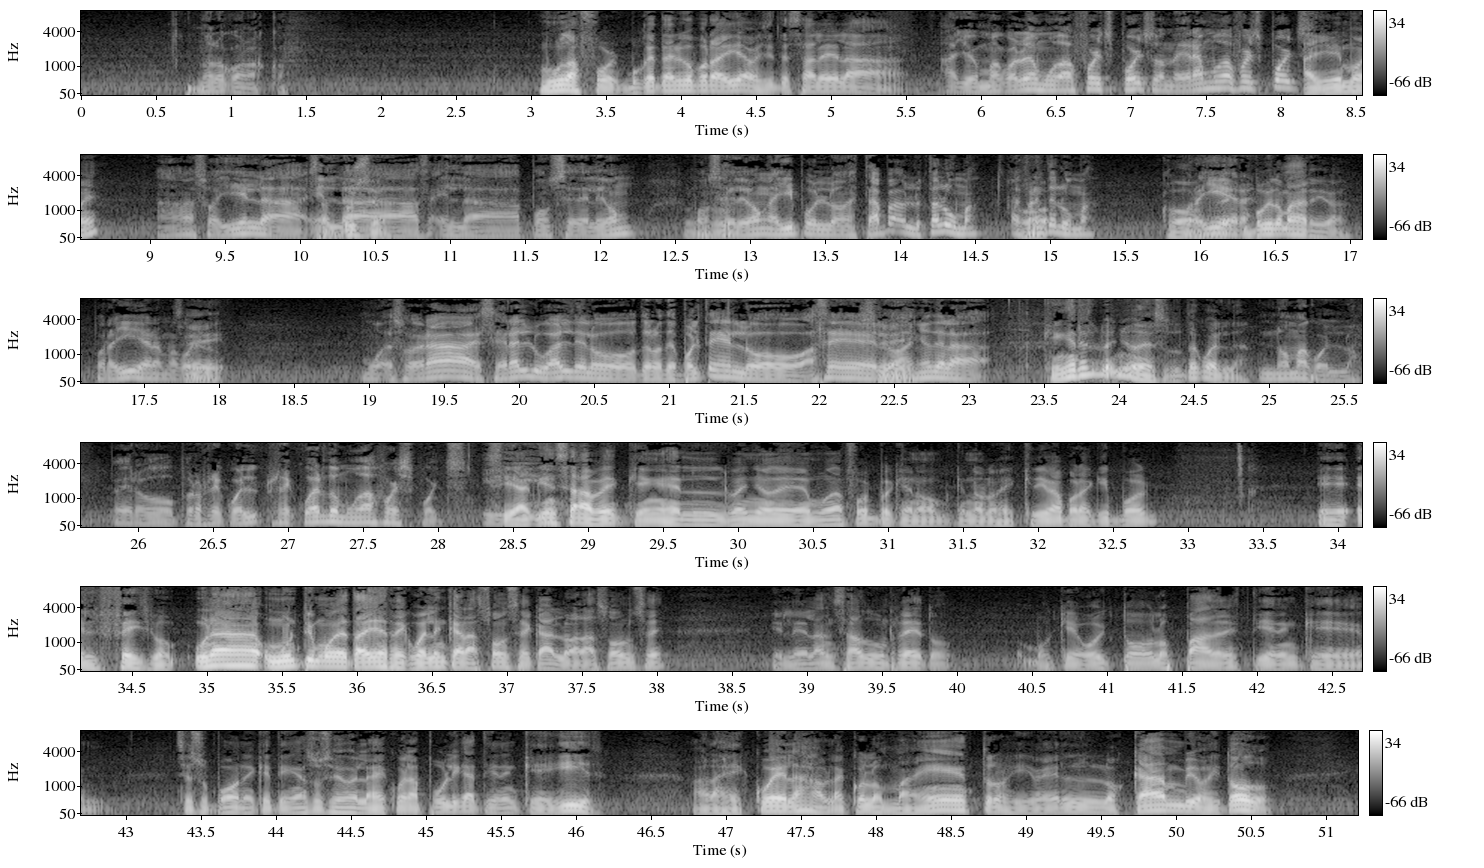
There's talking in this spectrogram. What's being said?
No lo conozco. Mudaford. Búscate algo por ahí a ver si te sale la. Ah, yo me acuerdo de Mudaford Sports, donde era Mudaford Sports. Allí mismo es. Ah, eso allí en la, en la, en la Ponce de León. Ponce de León, allí por donde está, está Luma, al frente de Luma. Por allí era. Un poquito más arriba. Por allí era, me acuerdo. Eso era, ese era el lugar de, los de los deportes en los, hace los años de la... ¿Quién era el dueño de eso? ¿Tú te acuerdas? No me acuerdo pero pero recuerdo, recuerdo Mudafor Sports. si alguien sabe quién es el dueño de Mudafor, pues que, no, que nos los escriba por aquí por eh, el Facebook. Una, un último detalle, recuerden que a las 11, Carlos, a las 11, le he lanzado un reto, porque hoy todos los padres tienen que, se supone que tienen a sus hijos en las escuelas públicas, tienen que ir a las escuelas, hablar con los maestros y ver los cambios y todo.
